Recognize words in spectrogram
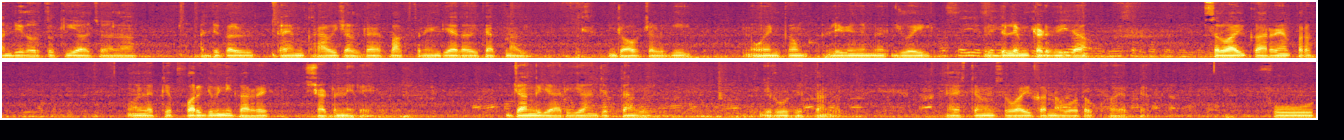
ਹਾਂਜੀ ਦੋਸਤੋ ਕੀ ਹਾਲ ਚਾਲ ਆ ਅੱਜ ਕੱਲ ਟਾਈਮ ਖਰਾਬ ਹੀ ਚੱਲ ਰਿਹਾ ਹੈ ਪਾਕਿਸਤਾਨ ਇੰਡੀਆ ਦਾ ਵੀ ਤੇ ਆਪਣਾ ਵੀ ਜੌਬ ਚੱਲ ਗਈ no income living in UAE with limited visa survive ਕਰ ਰਹੇ ਹਾਂ ਪਰ ਉਹਨਾਂ ਲੱਗ ਕੇ ਫਰਗ ਵੀ ਨਹੀਂ ਕਰ ਰਹੇ ਛੱਡ ਨਹੀਂ ਰਹੇ ਜੰਗ ਜਾਰੀ ਆ ਜਿੱਤਾਂਗੇ ਜ਼ਰੂਰ ਜਿੱਤਾਂਗੇ ਇਸ ਟਾਈਮ ਸਰਵਾਈਵ ਕਰਨਾ ਬਹੁਤ ਔਖਾ ਹੋਇਆ ਪਿਆ ਫੂਡ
